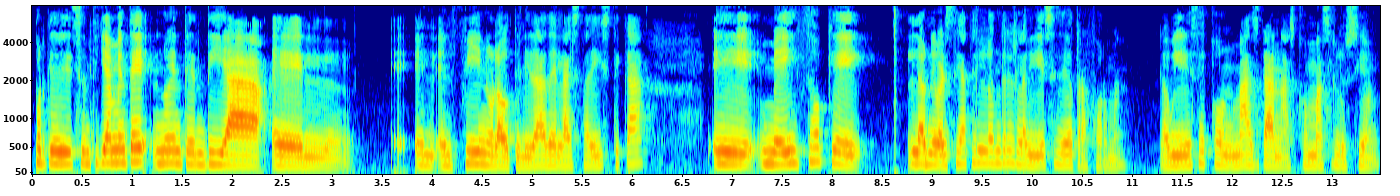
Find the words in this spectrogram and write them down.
porque sencillamente no entendía el, fin o la utilidad de la estadística, eh, me hizo que la universidad en Londres la viviese de otra forma, la viviese con más ganas, con más ilusión.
